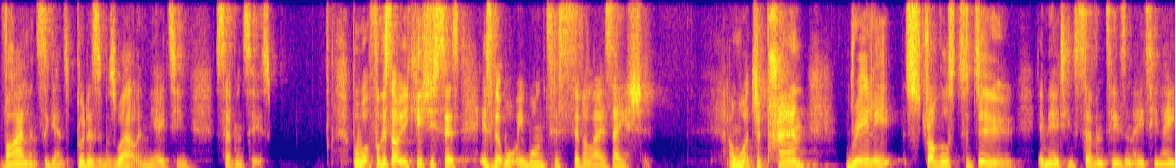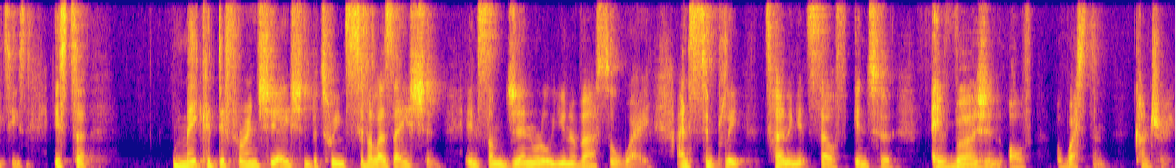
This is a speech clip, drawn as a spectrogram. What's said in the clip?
violence against Buddhism as well in the 1870s. But what Fukuzawa Yukichi says is that what we want is civilization. And what Japan really struggles to do in the 1870s and 1880s is to make a differentiation between civilization in some general universal way and simply turning itself into a version of a Western country.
